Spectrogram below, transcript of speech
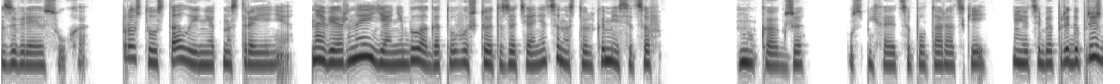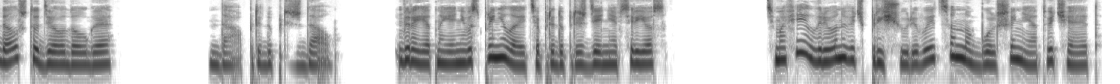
заверяю сухо. Просто устала и нет настроения. Наверное, я не была готова, что это затянется на столько месяцев. Ну как же, усмехается Полторацкий. Я тебя предупреждал, что дело долгое». «Да, предупреждал». Вероятно, я не восприняла эти предупреждения всерьез. Тимофей Илларионович прищуривается, но больше не отвечает.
